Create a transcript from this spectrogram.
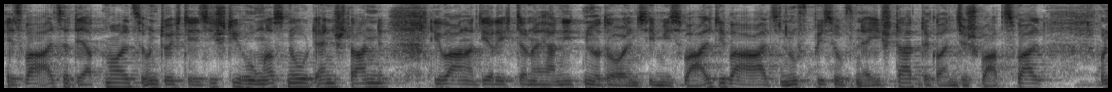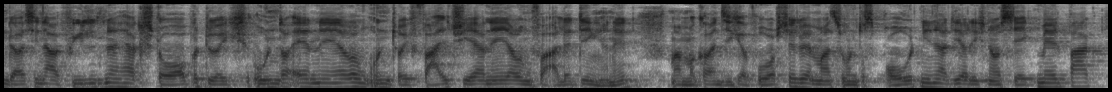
Das war also dermals und durch das ist die Hungersnot entstanden. Die war natürlich dann nachher nicht nur da in Simiswald, die war also nur bis auf Neustadt, der ganze Schwarzwald. Und da sind auch viele nachher gestorben durch Unterernährung und durch falsche Ernährung vor allen Dingen. Nicht? Man, kann sich ja vorstellen, wenn man so unter das Brot natürlich noch Sägmehl packt,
